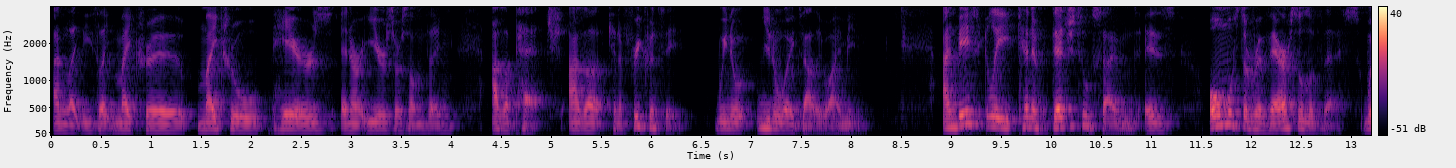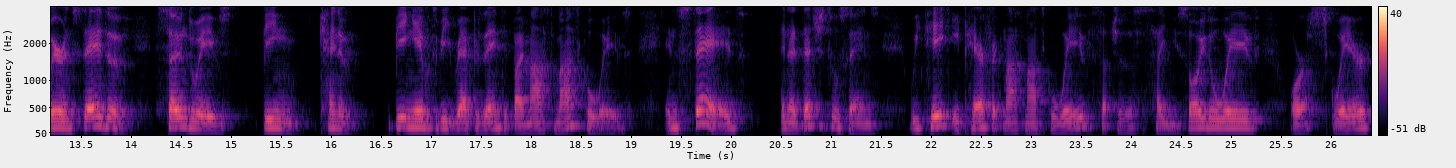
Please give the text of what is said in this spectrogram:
and like these like micro micro hairs in our ears or something as a pitch, as a kind of frequency. We know you know exactly what I mean. And basically kind of digital sound is almost a reversal of this, where instead of sound waves being kind of being able to be represented by mathematical waves, instead, in a digital sense, we take a perfect mathematical wave, such as a sinusoidal wave or a square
